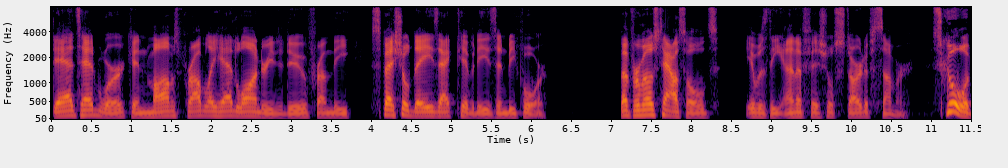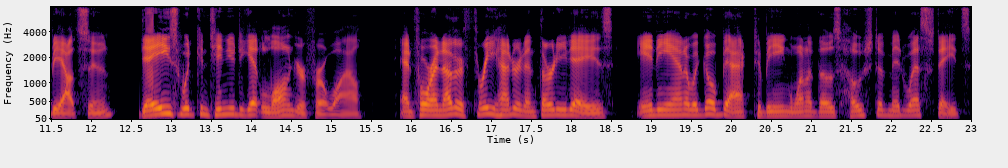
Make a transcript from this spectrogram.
dads had work and moms probably had laundry to do from the special day's activities and before. But for most households, it was the unofficial start of summer. School would be out soon. Days would continue to get longer for a while, and for another 330 days, Indiana would go back to being one of those host of Midwest states,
